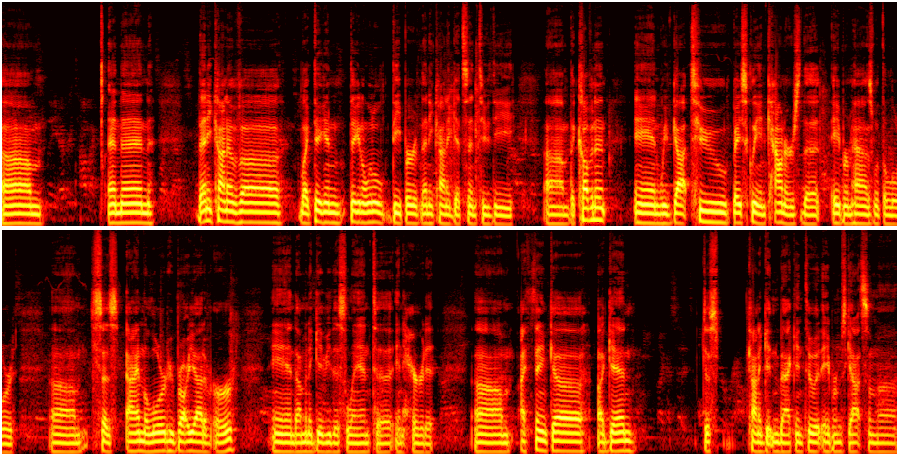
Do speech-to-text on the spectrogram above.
Um, and then then he kind of uh, like digging digging a little deeper. Then he kind of gets into the um, the covenant, and we've got two basically encounters that Abram has with the Lord. Um, he says, "I am the Lord who brought you out of Ur, and I'm going to give you this land to inherit it." Um, I think uh, again, just kind of getting back into it. Abram's got some uh,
